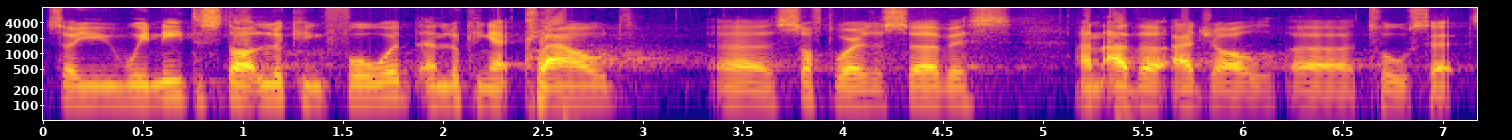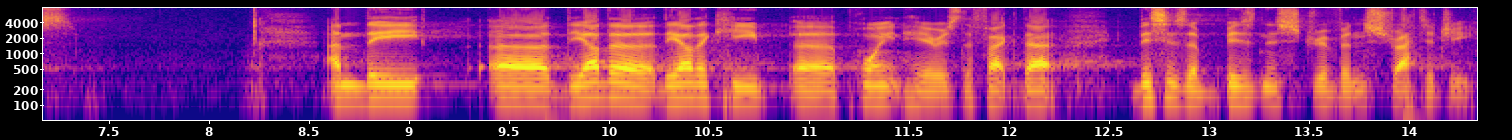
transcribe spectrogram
So you, we need to start looking forward and looking at cloud, uh, software as a service, and other agile uh, tool sets. And the, uh, the, other, the other key uh, point here is the fact that this is a business-driven strategy.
